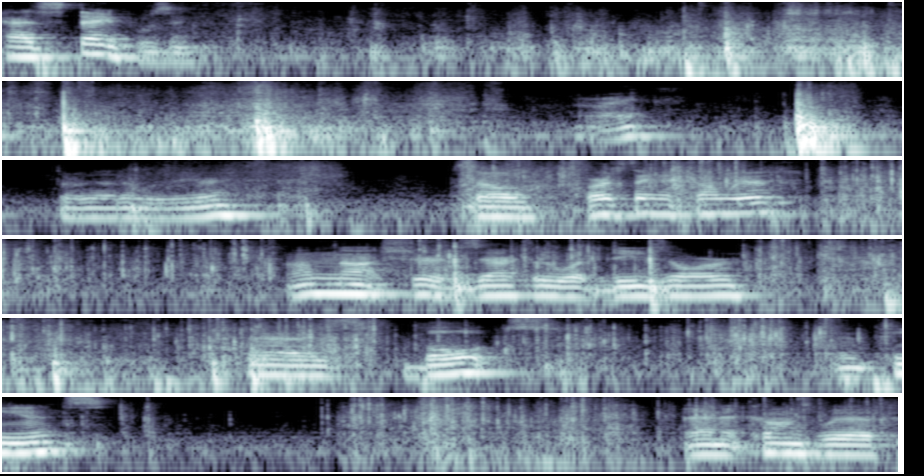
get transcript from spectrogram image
Had staples in. All right. Throw that over there. So, first thing it come with, I'm not sure exactly what these are. It has bolts and pins. And it comes with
